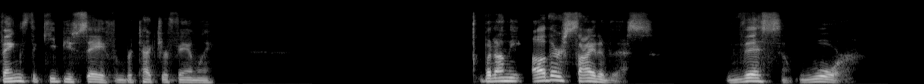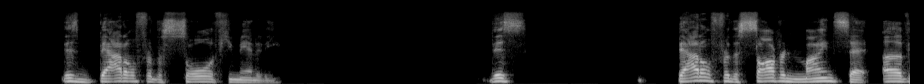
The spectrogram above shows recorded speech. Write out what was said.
things to keep you safe and protect your family. But on the other side of this, this war, this battle for the soul of humanity, this battle for the sovereign mindset of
